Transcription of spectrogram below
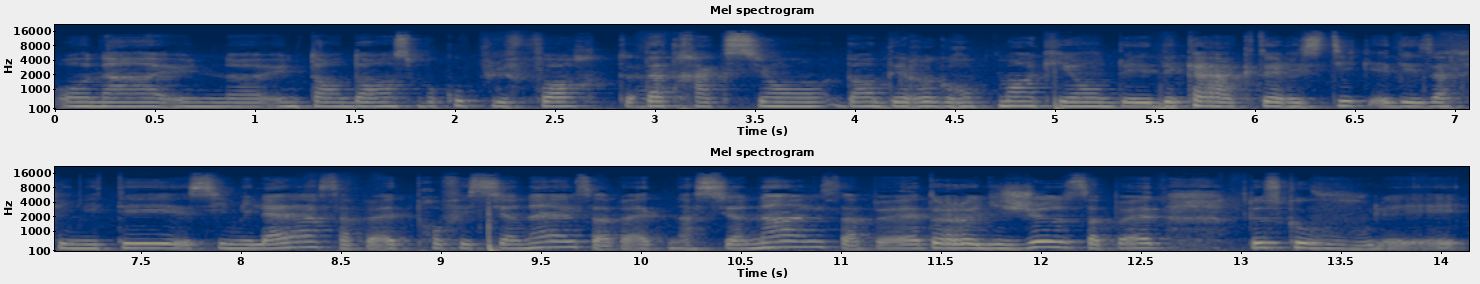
On a une, une tendance beaucoup plus forte d'attraction dans des regroupements qui ont des, des, caractéristiques et des affinités similaires. Ça peut être professionnel, ça peut être national, ça peut être religieux, ça peut être de ce que vous voulez.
